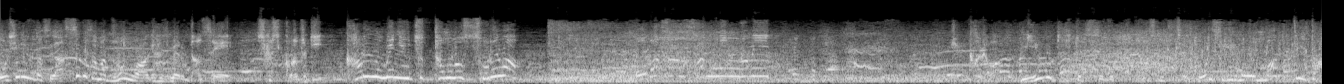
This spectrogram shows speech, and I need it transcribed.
お尻を出すがすぐさまズボンを上げ始める男性。しかしこの時彼の目に映ったものそれはおばさん3人組。彼は身動き一つせずガスが通り過ぎるのを待っていた。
